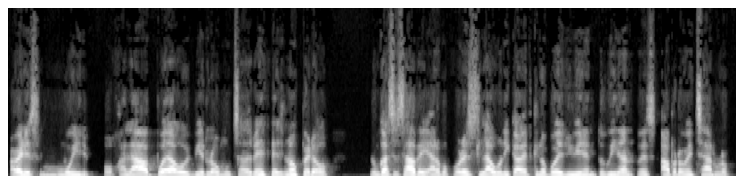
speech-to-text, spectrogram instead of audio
a ver, es muy, ojalá pueda vivirlo muchas veces, ¿no? Pero nunca se sabe, a lo mejor es la única vez que lo puedes vivir en tu vida, entonces aprovecharlo.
